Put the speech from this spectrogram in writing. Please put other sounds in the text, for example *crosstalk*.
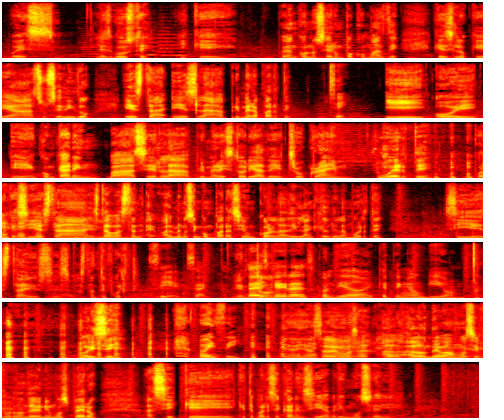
pues les guste y que puedan conocer un poco más de qué es lo que ha sucedido. Esta es la primera parte. Sí. Y hoy eh, con Karen va a ser la primera historia de True Crime fuerte, porque sí está, está bastante, al menos en comparación con la del Ángel de la Muerte, sí esta es, es bastante fuerte. Sí, exacto. ¿Sabes qué agradezco el día de hoy? Que tenga un guion. Hoy sí. *laughs* Hoy sí. Ya, ya sabemos a, a, dónde vamos y por dónde venimos, pero así que, ¿qué te parece Karen si abrimos el,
